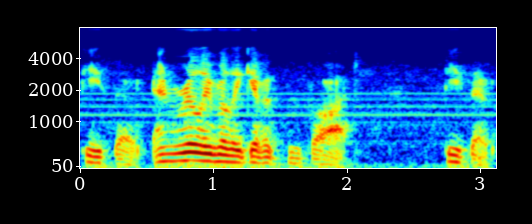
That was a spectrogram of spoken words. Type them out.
Peace out. And really, really give it some thought. Peace out.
